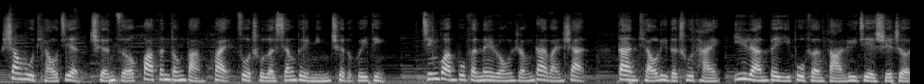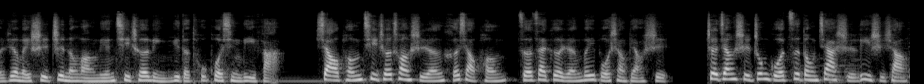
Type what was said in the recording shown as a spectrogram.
上路条件、权责划分等板块做出了相对明确的规定。尽管部分内容仍待完善，但条例的出台依然被一部分法律界学者认为是智能网联汽车领域的突破性立法。小鹏汽车创始人何小鹏则在个人微博上表示，这将是中国自动驾驶历史上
